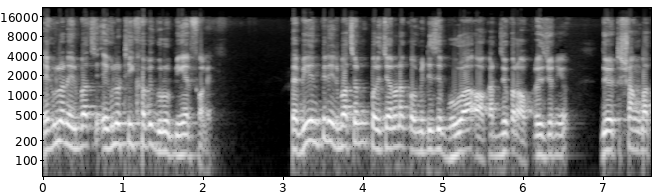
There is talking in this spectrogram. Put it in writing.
এগুলো নির্বাচন, এগুলো ঠিক হবে গ্রুপিং এর ফলে। তা বিএনপি নির্বাচন পরিচালনা কমিটি যে ভুয়া, অকার্যকর, অপ্রয়োজনীয় দু একটা সংবাদ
